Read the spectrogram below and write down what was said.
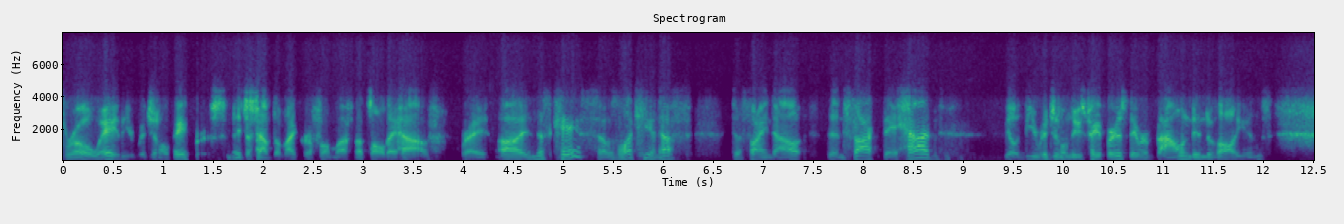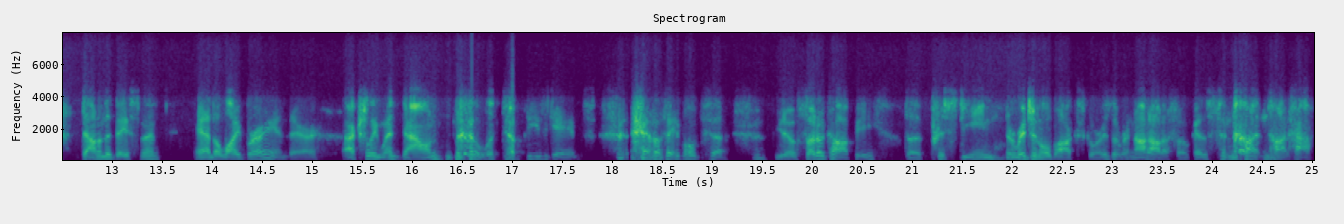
throw away the original papers. And they just have the microfilm left. That's all they have, right? Uh, in this case, I was lucky enough to find out that in fact they had you know, the original newspapers. They were bound into volumes down in the basement, and a librarian there actually went down, looked up these games, and was able to, you know, photocopy the pristine original box scores that were not out of focus and not not half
